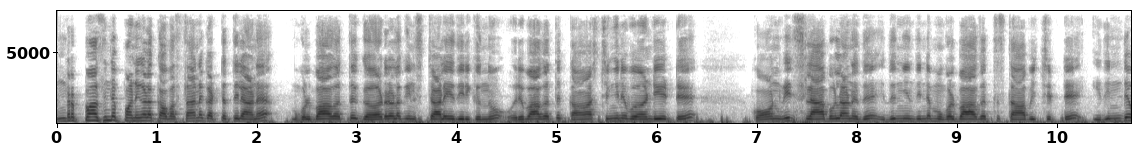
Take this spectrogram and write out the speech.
അണ്ടർപാസിന്റെ പണികളൊക്കെ അവസാന ഘട്ടത്തിലാണ് മുകൾ ഭാഗത്ത് ഗേർഡുകളൊക്കെ ഇൻസ്റ്റാൾ ചെയ്തിരിക്കുന്നു. ഒരു ഭാഗത്ത് കാസ്റ്റിങ്ങിന് വേണ്ടിയിട്ട് കോൺക്രീറ്റ് സ്ലാബുകളാണിത് ഇത്. ഇതിന്റെ മുകൾ ഭാഗത്ത് സ്ഥാപിച്ചിട്ട് ഇതിന്റെ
